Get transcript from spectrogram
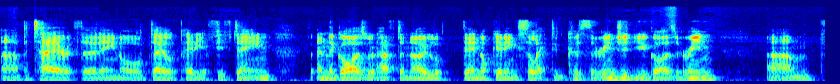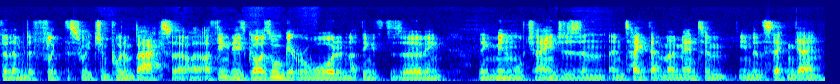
uh, Petaia at 13 or Haylett Petty at 15, and the guys would have to know, look, they're not getting selected because they're injured. You guys are in. Um, for them to flick the switch and put them back. So I, I think these guys all get rewarded, and I think it's deserving. I think minimal changes and, and take that momentum into the second game.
